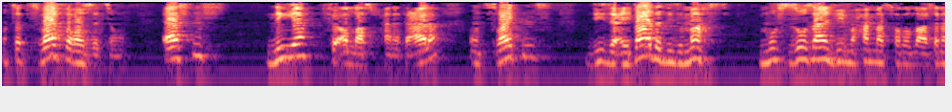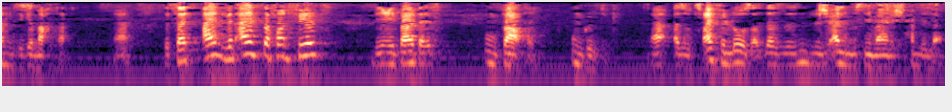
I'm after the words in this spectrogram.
unter zwei Voraussetzungen. Erstens, Nia für Allah subhanahu wa ta'ala und zweitens, diese Ibadah, die du machst, muss so sein, wie Muhammad sallallahu alaihi wasallam sie gemacht hat. Ja? Das heißt, ein, wenn eins davon fehlt, die Ibadah ist unbatil, ungültig. Ja, also zweifellos, also das sind sich alle Muslime einig, Alhamdulillah.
